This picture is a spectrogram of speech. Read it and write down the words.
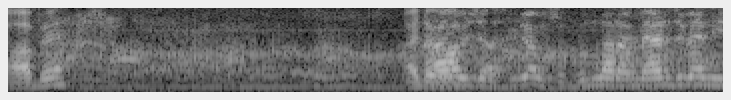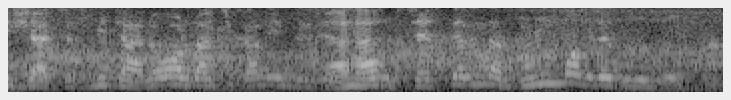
Abi. Ne Alo. yapacağız biliyor musun? Bunlara merdiven inşa edeceğiz. Bir tane oradan çıkanı indireceğiz. Aha. Oğlum seslerinden duyulma bile duyulmuyorsun ha.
